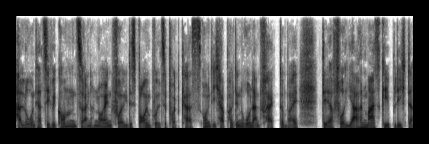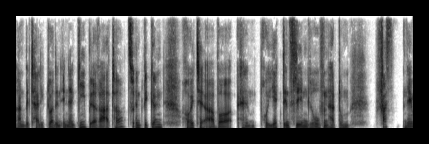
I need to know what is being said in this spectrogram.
Hallo und herzlich willkommen zu einer neuen Folge des Bauimpulse Podcasts. Und ich habe heute den Roland Falk dabei, der vor Jahren maßgeblich daran beteiligt war, den Energieberater zu entwickeln, heute aber ein Projekt ins Leben gerufen hat, um fast nee,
